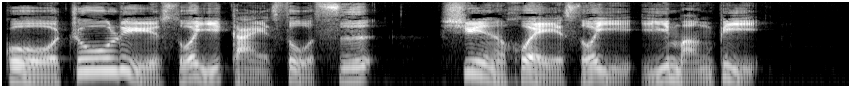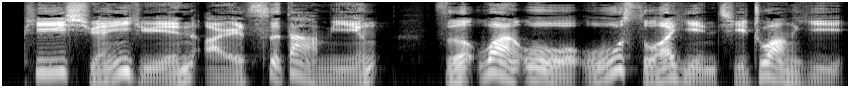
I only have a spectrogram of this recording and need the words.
故诸律所以改素思，训诲所以移蒙蔽。披玄云而赐大名，则万物无所引其状矣；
